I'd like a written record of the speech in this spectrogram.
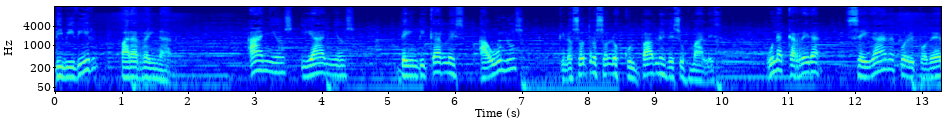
Dividir para reinar. Años y años de indicarles a unos que los otros son los culpables de sus males. Una carrera cegada por el poder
